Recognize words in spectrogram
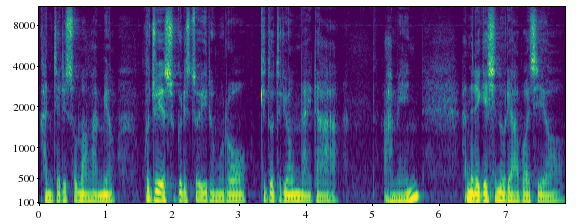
간절히 소망하며 구주 예수 그리스도 이름으로 기도드리옵나이다. 아멘. 하늘에 계신 우리 아버지여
